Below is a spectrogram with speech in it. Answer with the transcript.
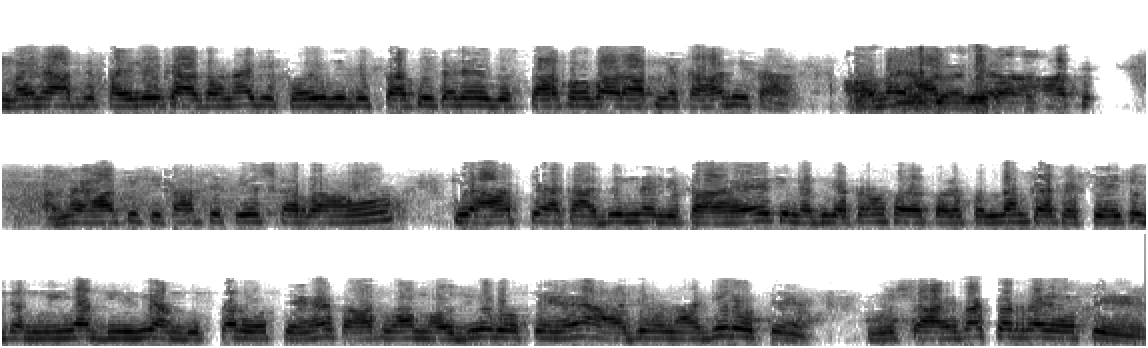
मैंने आपसे पहले ही कहा था ना कि कोई भी गुस्ताखी करे गुस्ताख होगा और आपने कहा भी था। और मैं ये आप, मैं आपकी किताब से पेश कर रहा हूँ कि आपके अकादिर ने लिखा है कि नबी अकरम सल्लल्लाहु अलैहि वसल्लम क्या कहते हैं कि जब मियाँ बीवी हम बिस्तर होते हैं तो आप वहाँ मौजूद होते हैं हाजिर नाजिर होते हैं मुशाहिदा कर रहे होते हैं।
